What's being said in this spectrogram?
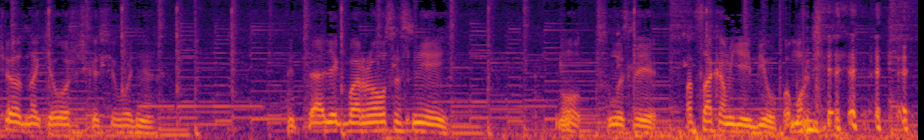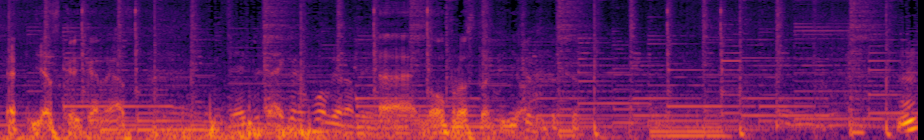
Еще одна килошечка сегодня. Виталик боролся с ней. Ну, в смысле, подсаком ей бил по морде. Несколько раз. Я знаю, говорю, воблера, блин. А, ну, просто офигел. М?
